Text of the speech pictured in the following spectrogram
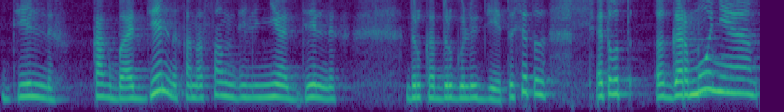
отдельных, как бы отдельных, а на самом деле не отдельных друг от друга людей. То есть это, это вот э, гармония,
